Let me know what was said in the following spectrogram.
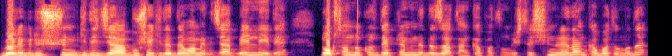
Böyle bir düşüşün gideceği, bu şekilde devam edeceği belliydi. 99 depreminde de zaten kapatılmıştı. Şimdi neden kapatılmadı?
